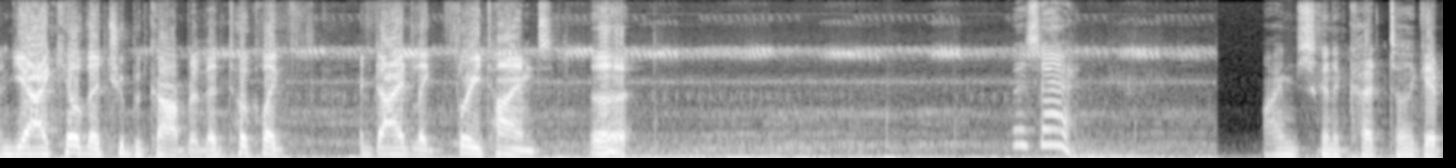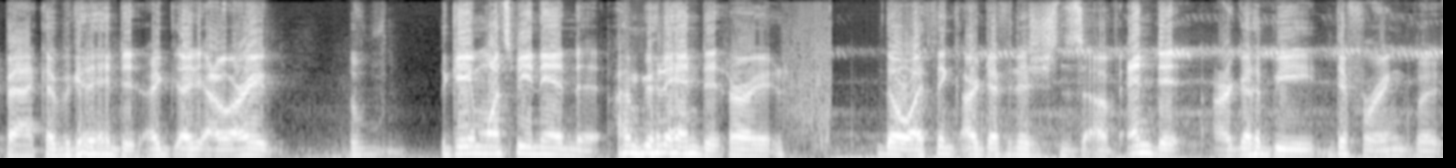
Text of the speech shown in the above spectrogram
And yeah, I killed that chupacabra. That took like I died like three times. Ugh. What is that? I'm just gonna cut till I get back. I'm gonna end it. I, I, all right. The, the game wants me to end it. I'm gonna end it. All right. Though I think our definitions of end it are gonna be differing, but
